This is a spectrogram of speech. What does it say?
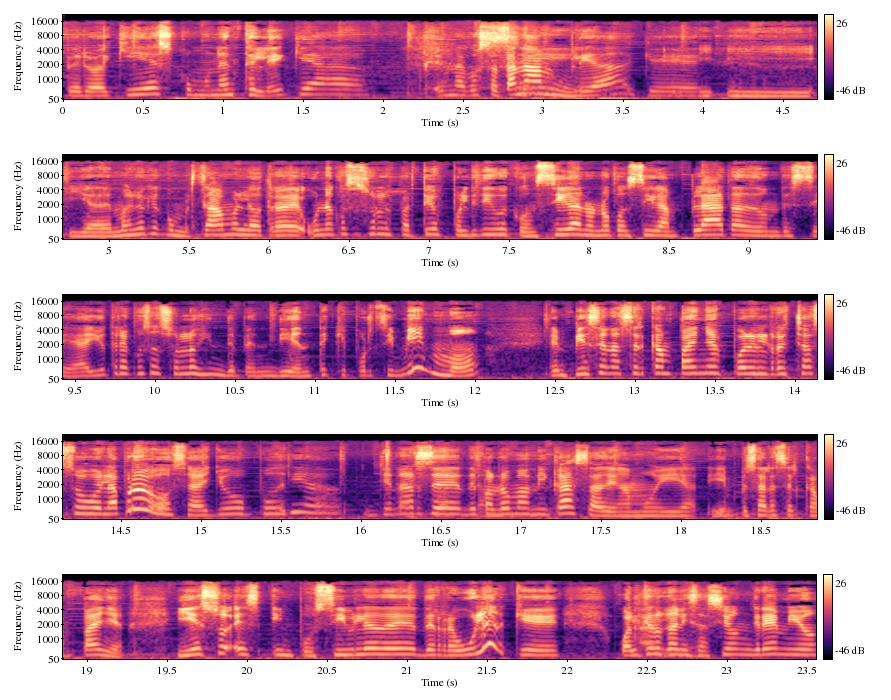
pero aquí es como una entelequia, es una cosa tan Sí. amplia que... Y, y- y además lo que conversábamos la otra vez, una cosa son los partidos políticos que consigan o no consigan plata de donde sea, y otra cosa son los independientes que por sí mismos empiecen a hacer campañas por el rechazo o el apruebo. O sea, yo podría llenar de, paloma mi casa, digamos, y, y empezar a hacer campaña. Y eso es imposible de, de regular, que cualquier Ahí. organización, gremio,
